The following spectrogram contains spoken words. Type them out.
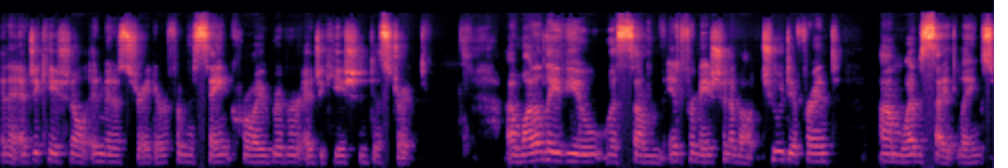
an educational administrator from the St. Croix River Education District. I want to leave you with some information about two different um, website links.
